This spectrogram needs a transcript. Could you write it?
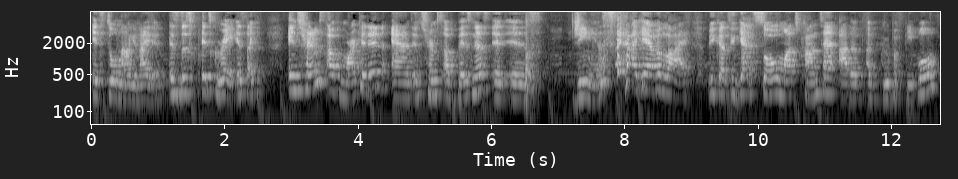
it's still Now United. It's this, it's great. It's like, in terms of marketing and in terms of business, it is genius. I can't even lie. Because you get so much content out of a group of people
